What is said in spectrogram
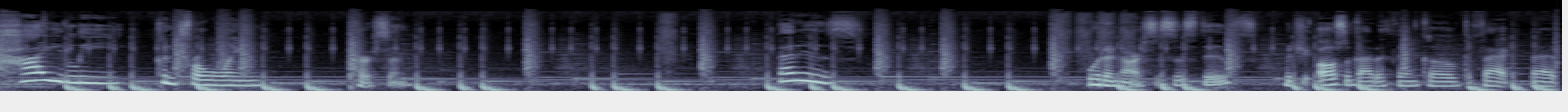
highly controlling person. That is what a narcissist is. But you also got to think of the fact that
